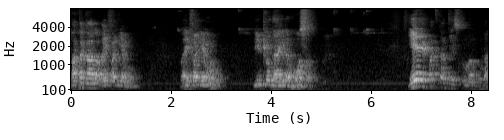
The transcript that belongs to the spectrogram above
పథకాల వైఫల్యము. వైఫల్యము దీంట్లో దాగిన మోసం. ఏ పథకం తీసుకున్నా కూడా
